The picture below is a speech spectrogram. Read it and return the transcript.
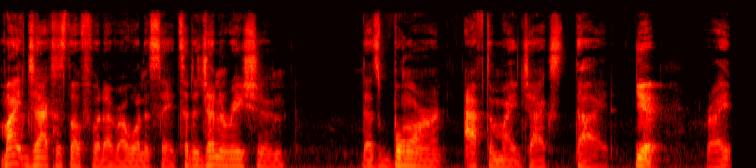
Mike Jackson stuff, whatever. I want to say to the generation that's born after Mike Jackson died. Yeah, right?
